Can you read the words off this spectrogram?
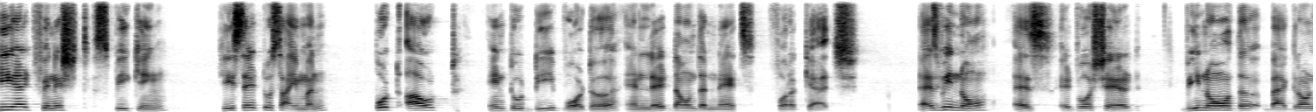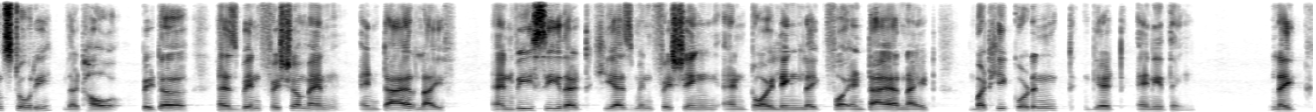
he had finished speaking he said to simon put out into deep water and let down the nets for a catch. As we know as it was shared we know the background story that how Peter has been fisherman entire life and we see that he has been fishing and toiling like for entire night but he couldn't get anything. Like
